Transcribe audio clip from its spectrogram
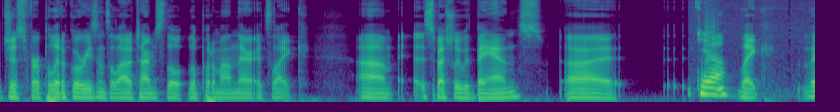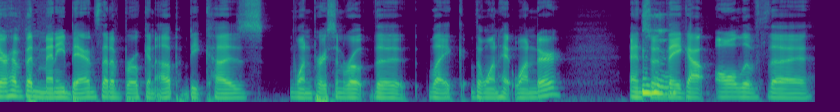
just for political reasons a lot of times they'll they'll put them on there it's like um especially with bands uh Yeah. like there have been many bands that have broken up because one person wrote the like the one hit wonder and so they got all of the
